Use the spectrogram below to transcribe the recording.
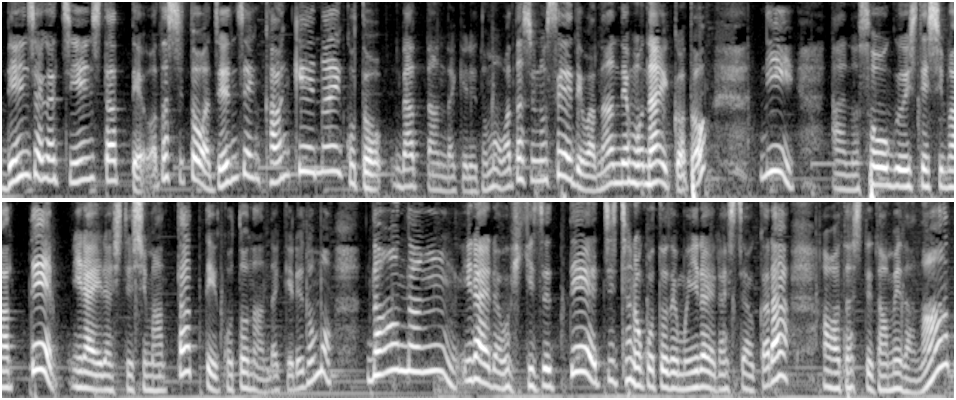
電車が遅延したって私とは全然関係ないことだったんだけれども私のせいでは何でもないことにあの遭遇してしまってイライラしてしまったっていうことなんだけれどもだんだんイライラを引きずってちっちゃなことでもイライラしちゃうからあ私ってダメだなっ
